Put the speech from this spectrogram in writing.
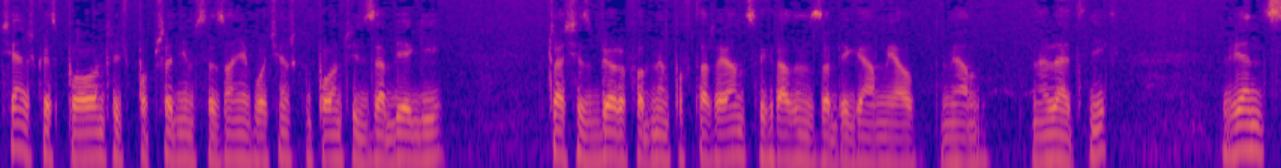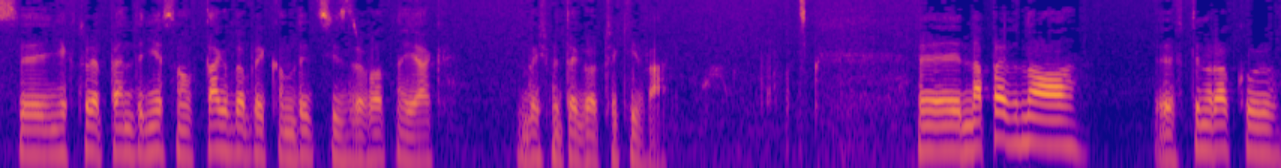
ciężko jest połączyć, w poprzednim sezonie było ciężko połączyć zabiegi w czasie zbiorów odmian powtarzających razem z zabiegami odmian letnich, więc y, niektóre pędy nie są w tak dobrej kondycji zdrowotnej, jak byśmy tego oczekiwali. Y, Na pewno y, w tym roku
